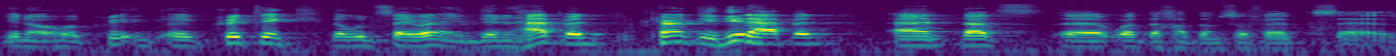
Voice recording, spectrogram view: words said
you know, a, cri- a, critic that would say, well, it didn't happen. Apparently, it did happen, and that's uh, what the Khatam Sofer says.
